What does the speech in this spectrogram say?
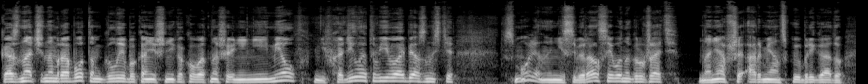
К означенным работам Глыба, конечно, никакого отношения не имел, не входило это в его обязанности. Смолин и не собирался его нагружать, нанявший армянскую бригаду —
